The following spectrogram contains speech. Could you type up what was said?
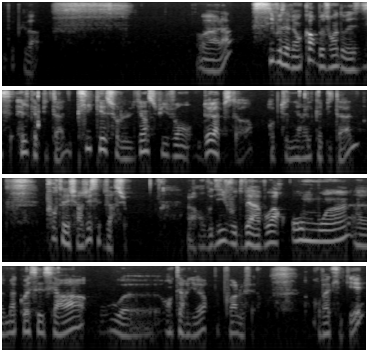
un peu plus bas, voilà, si vous avez encore besoin d'OS 10 El Capitan, cliquez sur le lien suivant de l'App Store, obtenir El Capitan, pour télécharger cette version. Alors on vous dit vous devez avoir au moins euh, macOS Sierra ou euh, antérieur pour pouvoir le faire. Donc on va cliquer.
